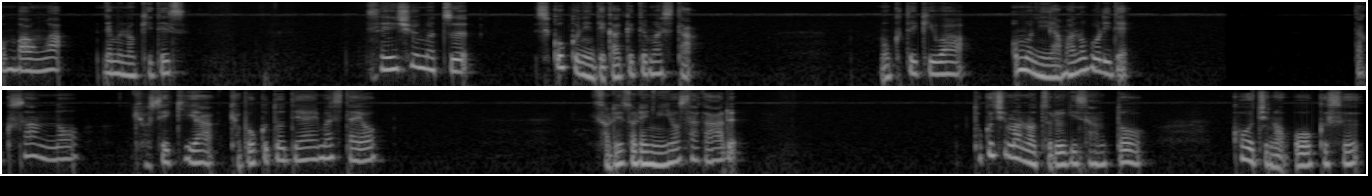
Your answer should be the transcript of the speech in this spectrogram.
こんばんは、ネムの木です。先週末、四国に出かけてました。目的は主に山登りで、たくさんの巨石や巨木と出会いましたよ。それぞれに良さがある。徳島の剣山と高知の大楠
